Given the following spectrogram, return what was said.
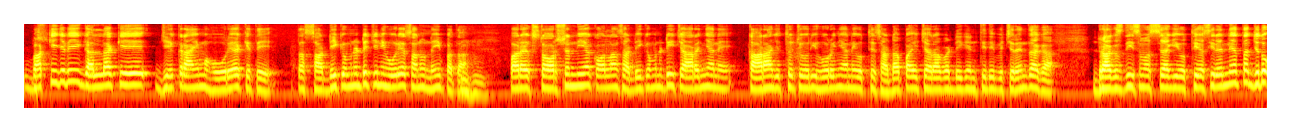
ਬਾਕੀ ਜਿਹੜੀ ਗੱਲ ਆ ਕਿ ਜੇ ਕ੍ਰਾਈਮ ਹੋ ਰਿਹਾ ਕਿਤੇ ਤਾਂ ਸਾਡੀ ਕਮਿਊਨਿਟੀ 'ਚ ਨਹੀਂ ਹੋ ਰਿਹਾ ਸਾਨੂੰ ਨਹੀਂ ਪਤਾ। ਪਰ ਐਕਸਟੋਰਸ਼ਨ ਦੀਆਂ ਕਾਲਾਂ ਸਾਡੀ ਕਮਿਊਨਿਟੀ 'ਚ ਆ ਰਹੀਆਂ ਨੇ। ਕਾਰਾਂ ਜਿੱਥੋਂ ਚੋਰੀ ਹੋ ਰਹੀਆਂ ਨੇ ਉੱਥੇ ਸਾਡਾ ਭਾਈਚਾਰਾ ਵੱਡੀ ਗਿਣਤੀ ਦੇ ਵਿੱਚ ਰਹਿੰਦਾਗਾ ਡਰੱਗਸ ਦੀ ਸਮੱਸਿਆ ਕੀ ਉੱਥੇ ਅਸੀਂ ਰਹਿੰਦੇ ਆ ਤਾਂ ਜਦੋਂ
